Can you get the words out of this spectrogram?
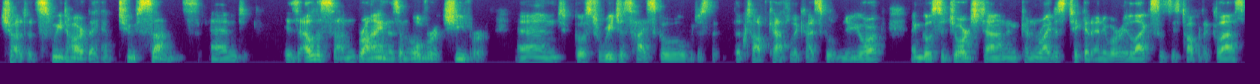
childhood sweetheart. They have two sons. And his eldest son, Brian, is an overachiever and goes to Regis High School, which is the, the, top Catholic high school in New York, and goes to Georgetown and can write his ticket anywhere he likes because he's top of the class.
